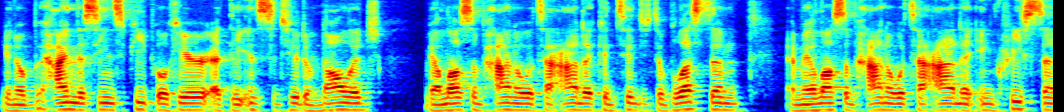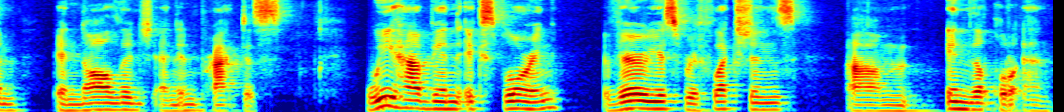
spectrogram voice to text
you know behind the scenes people here at the Institute of Knowledge. May Allah subhanahu wa ta'ala continue to bless them and may Allah subhanahu wa ta'ala increase them in knowledge and in practice. We have been exploring various reflections um, in the Quran.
